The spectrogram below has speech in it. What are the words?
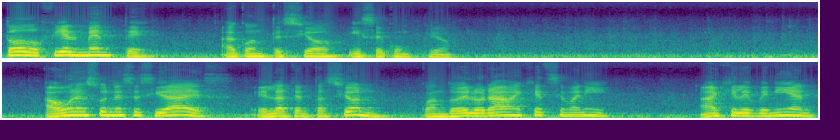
todo fielmente aconteció y se cumplió. Aún en sus necesidades, en la tentación, cuando él oraba en Getsemaní, ángeles venían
